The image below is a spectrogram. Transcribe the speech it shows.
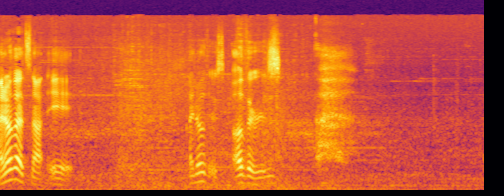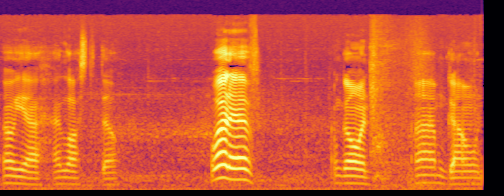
I know that's not it. I know there's others. oh, yeah. I lost it, though. Whatever. I'm going. I'm going.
